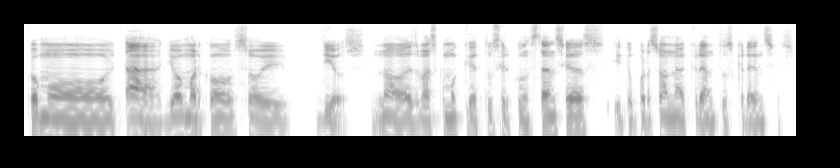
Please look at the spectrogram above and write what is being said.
como, ah, yo Marco soy Dios. No, es más como que tus circunstancias y tu persona crean tus creencias.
